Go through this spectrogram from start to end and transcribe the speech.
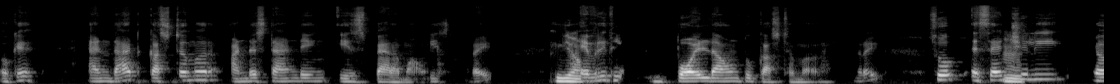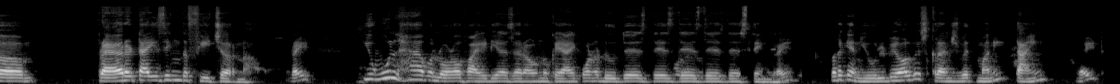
okay and that customer understanding is paramount right? Yeah. Everything boil down to customer right? So mm, essentially um, prioritizing the feature now right? You will have a lot of ideas around okay i want to do this this this this this thing right? But again you will be always crunched with money time right?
